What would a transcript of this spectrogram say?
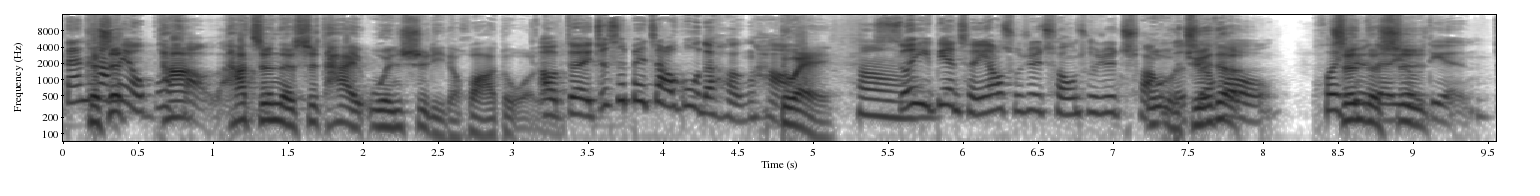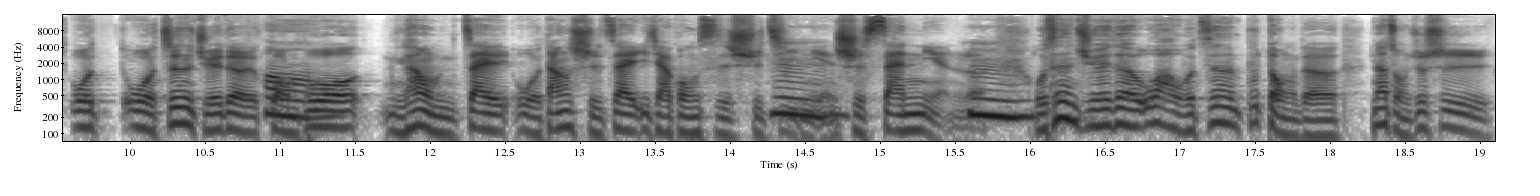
但他没有不好了。他真的是太温室里的花朵了。哦，对，就是被照顾的很好。对，所以变成要出去冲、出去闯的时候。真的是我，我真的觉得广播。嗯、你看，我们在我当时在一家公司十几年，十三、嗯、年了。嗯，我真的觉得哇，我真的不懂得那种就是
